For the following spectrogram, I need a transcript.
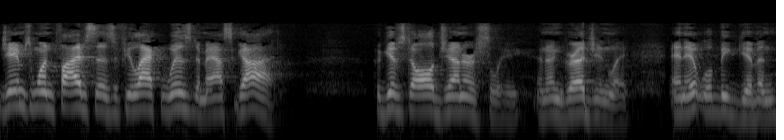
James 1 5 says, If you lack wisdom, ask God, who gives to all generously and ungrudgingly, and it will be given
